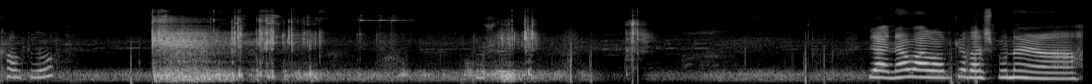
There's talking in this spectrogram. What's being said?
kalkıyor. Dur şöyle. Ya ne var arkadaş bu ne ya?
